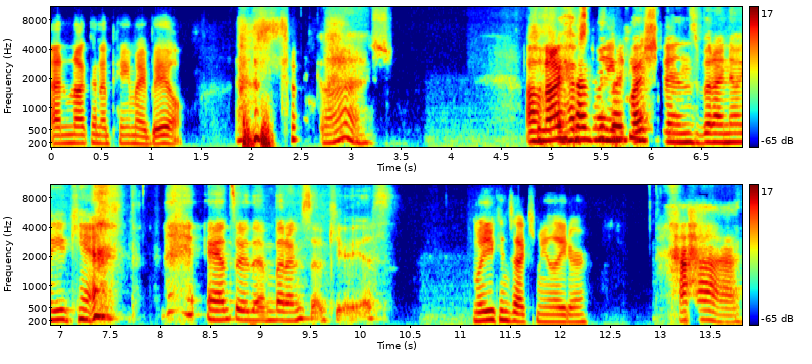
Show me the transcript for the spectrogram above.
i'm not going to pay my bail so, Gosh. So Oh, now I I have have so many idea. questions, but I know you can't answer them, but I'm so curious. well you can text me later Haha.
